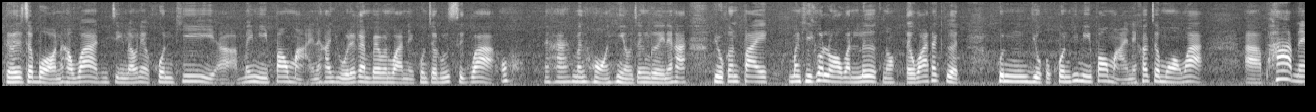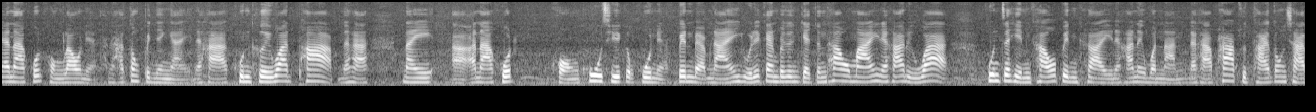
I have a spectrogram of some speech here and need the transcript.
เดี๋ยวจะบอกนะคะว่าจริงๆแล้วเนี่ยคนที่ไม่มีเป้าหมายนะคะ อยู่ด้วยกันไปวันๆเนี่ยคุณจะรู้สึกว่าโอ้นะคะมันห่อเหี่ยวจังเลยนะคะ อยู่กันไปบางทีก็รอวันเลิกเนาะแต่ว่าถ้าเกิดคุณอยู่กับคนที่มีเป้าหมายเนี่ยเขาจะมองว่าภาพในอนาคตของเราเนี่ยนะคะต้องเป็นยังไงนะคะ คุณเคยวาดภาพนะคะในอนาคต ของคู่ชีวิตกับคุณเนี่ยเป็นแบบไหนอยู่ด้วยกันไปจนแก่จนเฒ่าไหมนะคะ หรือว่าคุณจะเห็นเขาเป็นใครนะคะในวันนั้นนะคะ ภาพสุดท้ายต้องชัด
